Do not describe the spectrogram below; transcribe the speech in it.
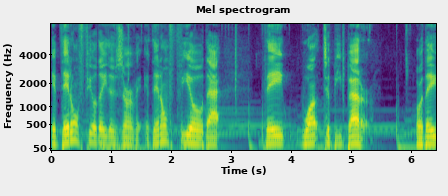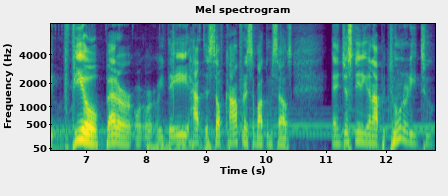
if they don't feel they deserve it, if they don't feel that they want to be better, or they feel better, or, or they have this self confidence about themselves, and just needing an opportunity to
